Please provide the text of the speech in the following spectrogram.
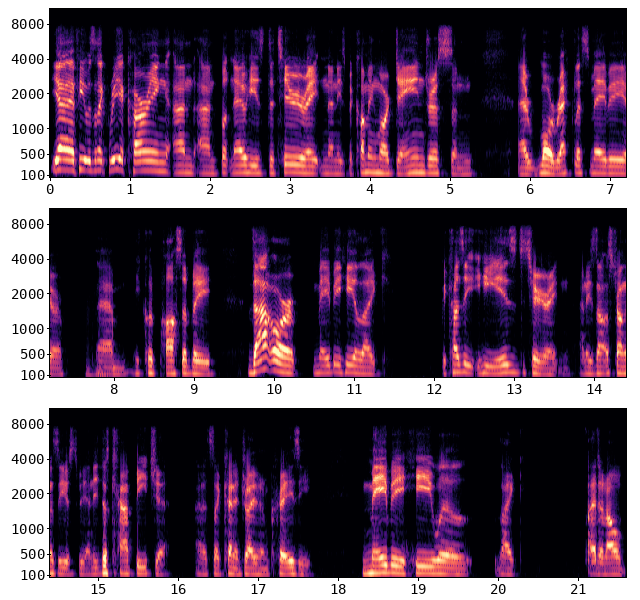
yeah, if he was like reoccurring and and but now he's deteriorating and he's becoming more dangerous and uh, more reckless maybe, or Mhm. um he could possibly that or maybe he like because he he is deteriorating and he's not as strong as he used to be and he just can't beat you and it's like kind of driving him crazy. Maybe he will like I don't know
